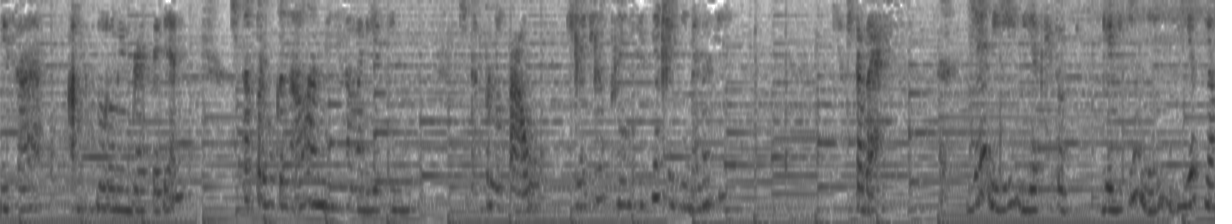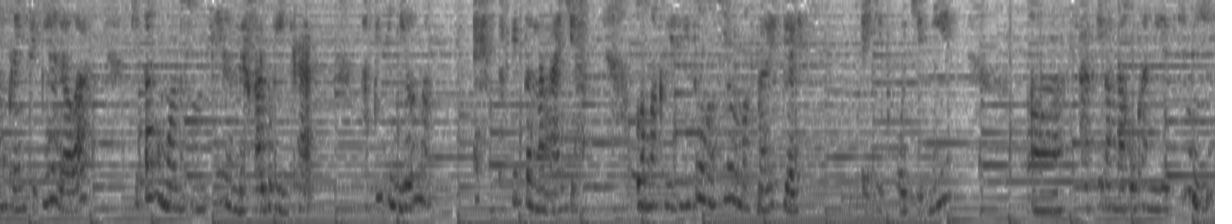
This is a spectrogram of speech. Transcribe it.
bisa ampuh nurunin berat badan, kita perlu kenalan nih sama diet ini. Kita perlu tahu kira-kira prinsipnya kayak gimana sih? Yuk kita bahas. Jadi, diet ketogenik ini diet yang prinsipnya adalah kita mengonsumsi rendah karbohidrat tapi tinggi lemak. Eh, tapi tenang aja. Lemak di sini tuh maksudnya lemak baik, guys. Kayak gitu. Jadi, uh, saat kita melakukan diet ini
